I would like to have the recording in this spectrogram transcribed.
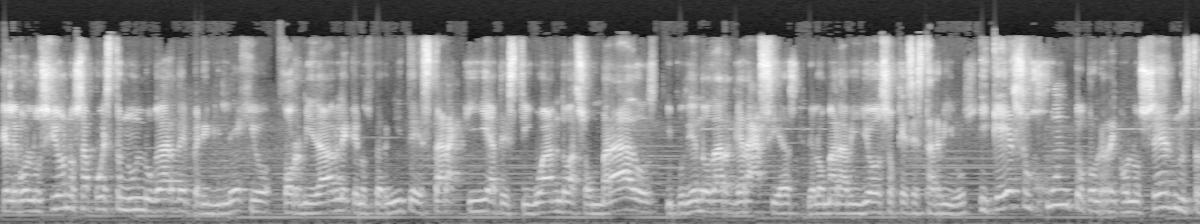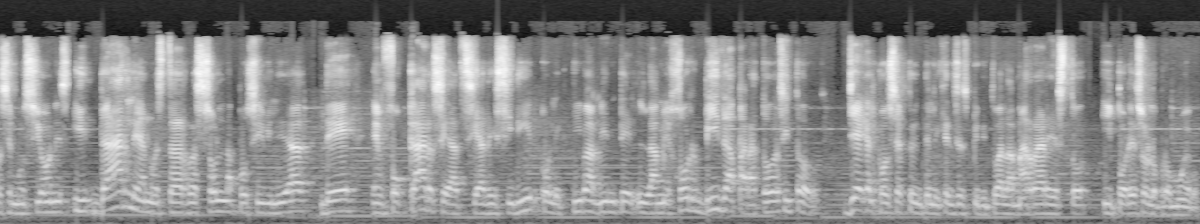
que la evolución nos ha puesto en un lugar de privilegio formidable que nos permite estar aquí atestiguando, asombrados y pudiendo dar gracias de lo maravilloso que es estar vivos y que eso junto con reconocer nuestras emociones y darle a nuestra razón la posibilidad de enfocarse hacia decidir colectivamente la mejor vida para todas y todos, llega el concepto de inteligencia espiritual a amarrar esto y por eso lo promuevo.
